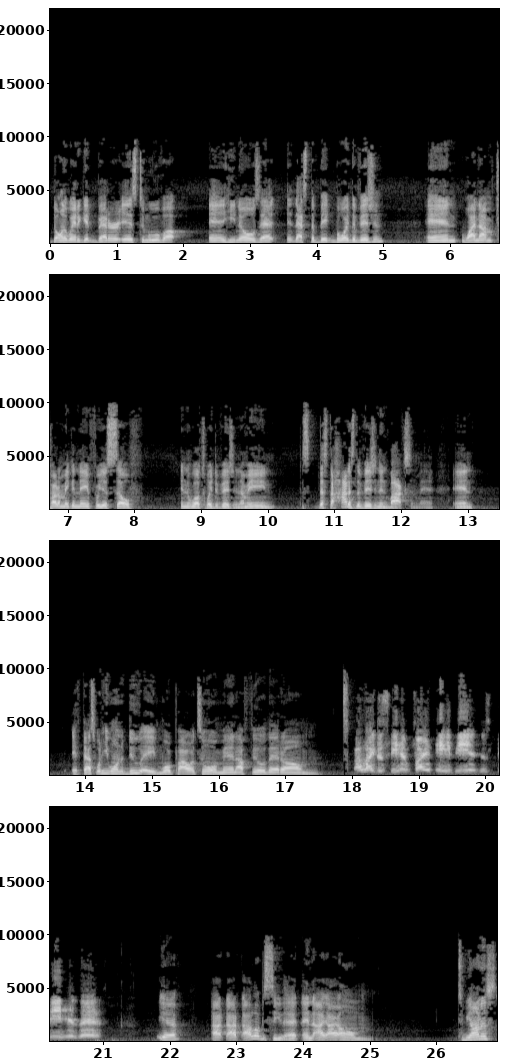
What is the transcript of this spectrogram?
the only way to get better is to move up, and he knows that that's the big boy division. And why not try to make a name for yourself in the welterweight division? I mean, that's the hottest division in boxing, man. And if that's what he want to do, a more power to him, man. I feel that um, I like to see him fight AB and just beat his ass. Yeah, I I I love to see that, and I I um, to be honest,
